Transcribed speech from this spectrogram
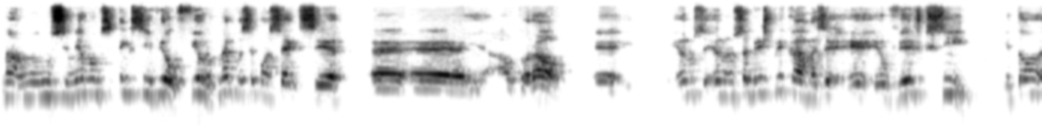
não, no, no, cinema você tem que se ver o filme, como é que você consegue ser é, é autoral? É, eu, não, eu não saberia explicar, mas eu vejo que sim. Então,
